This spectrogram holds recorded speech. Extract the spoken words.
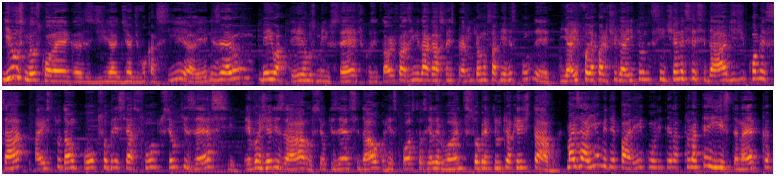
E os meus colegas de, de advocacia, eles eram meio ateus, meio céticos e tal, e faziam indagações para mim que eu não sabia responder. E aí foi a partir daí que eu senti a necessidade de começar a estudar um pouco sobre esse assunto se eu quisesse evangelizá-lo, se eu quisesse dar respostas relevantes sobre aquilo que eu acreditava. Mas aí eu me deparei com literatura ateísta. Na época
